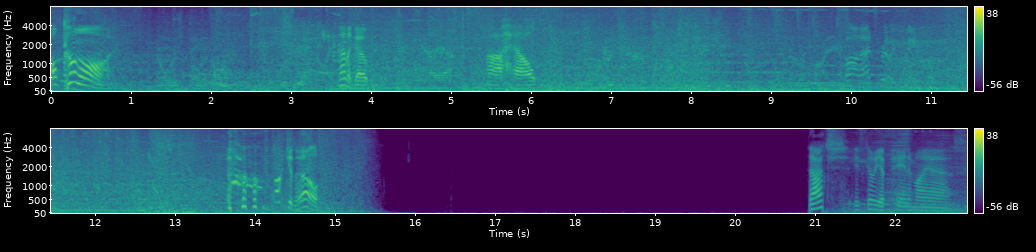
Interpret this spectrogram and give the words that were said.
Oh, come on! Gotta go. Ah, hell. Oh, that's really painful. Fucking hell. That is gonna be a pain in my ass.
